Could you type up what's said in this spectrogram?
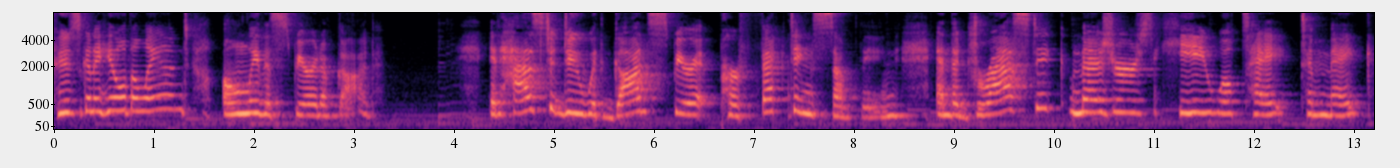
Who's going to heal the land? Only the Spirit of God. It has to do with God's Spirit perfecting something and the drastic measures He will take to make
